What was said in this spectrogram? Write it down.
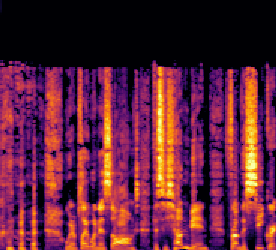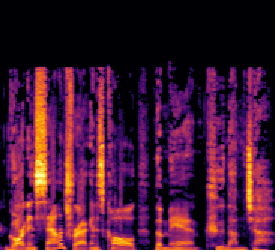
We're going to play one of his songs. This is Hyunbin from the Secret Garden soundtrack, and it's called The Man, 그 남자.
